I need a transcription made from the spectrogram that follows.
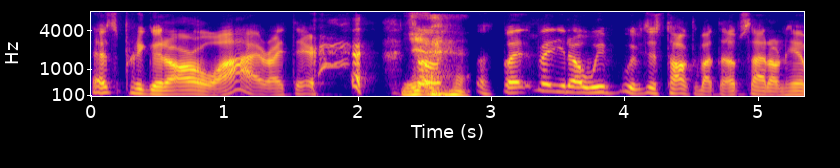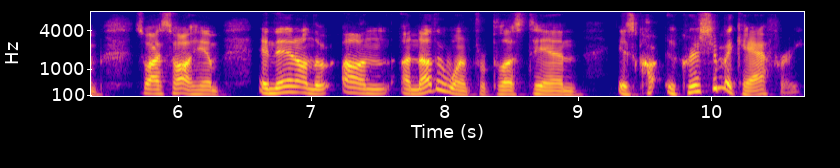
that's a pretty good ROI right there. yeah. So, but but you know we've we've just talked about the upside on him. So I saw him, and then on the on another one for plus ten is Christian McCaffrey.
